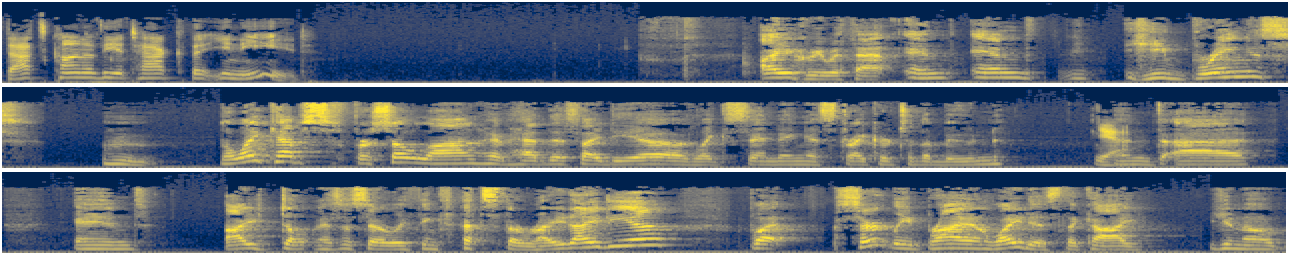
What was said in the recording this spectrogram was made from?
That's kind of the attack that you need. I agree with that, and and he brings hmm, the Whitecaps for so long have had this idea of like sending a striker to the moon, yeah, and uh, and I don't necessarily think that's the right idea but certainly Brian White is the guy. You know,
